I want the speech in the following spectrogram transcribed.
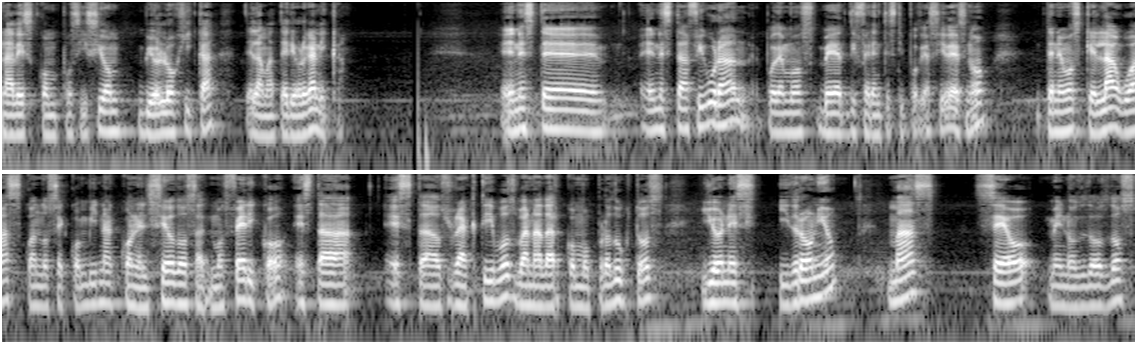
la descomposición biológica de la materia orgánica. En, este, en esta figura podemos ver diferentes tipos de acidez, ¿no? Tenemos que el agua, cuando se combina con el CO2 atmosférico, estos reactivos van a dar como productos iones hidróneo más CO-22.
